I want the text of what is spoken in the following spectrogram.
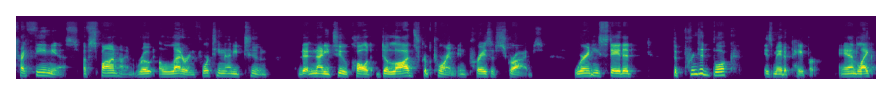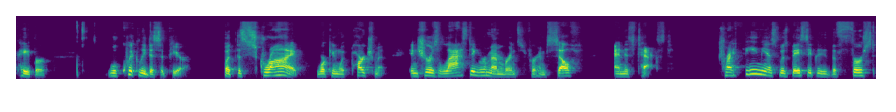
Trithemius of Sponheim wrote a letter in 1492 called De Laude Scriptorum in Praise of Scribes, wherein he stated, The printed book is made of paper, and like paper, will quickly disappear. But the scribe working with parchment ensures lasting remembrance for himself and his text. Trithemius was basically the first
